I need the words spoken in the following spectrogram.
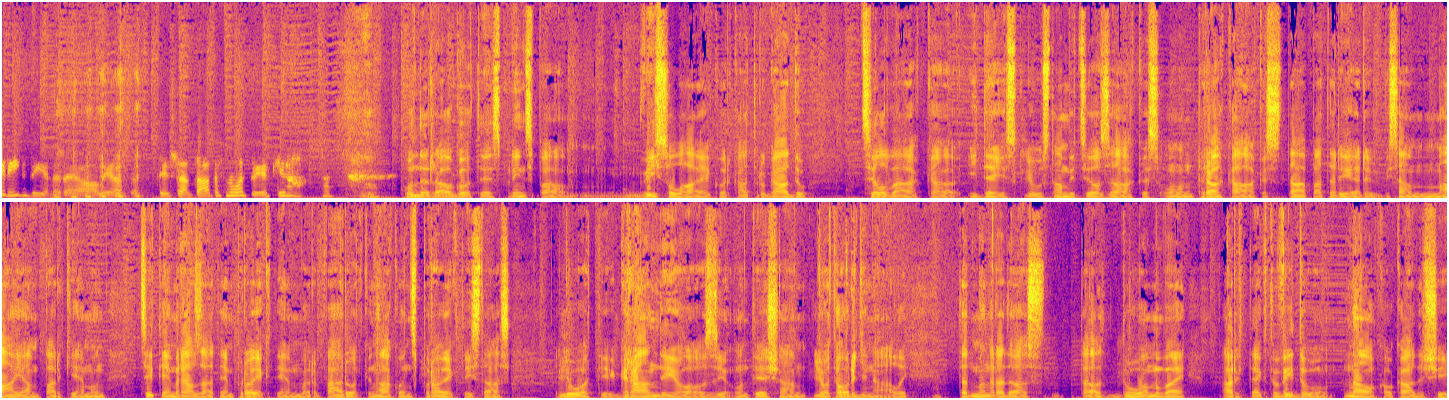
ir ikdiena reāli, jā, tas tiešām tā tas notiek, jā. un raugoties, principā, visu laiku ar katru gadu, cilvēka idejas kļūst ambiciozākas un trakākas. Tāpat arī ar visām mājām, parkiem un citiem realizētiem projektiem var vērot, ka nākotnes projekti izstāsta ļoti grandiozi un tiešām ļoti oriģināli. Tad man radās tā doma, vai arhitektu vidū nav kaut kāda šī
